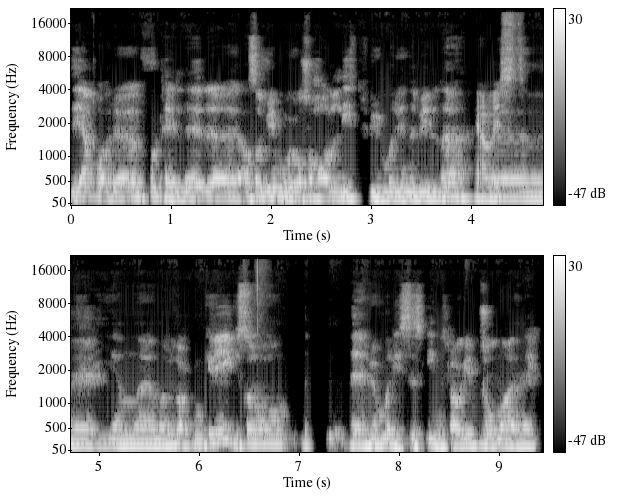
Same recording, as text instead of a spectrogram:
det bare forteller eh, altså Vi må jo også ha litt humor inn i bildet. Ja, visst. Eh, i en, eh, når vi snakker om krig, så det humoristiske innslaget i episoden av Henrik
